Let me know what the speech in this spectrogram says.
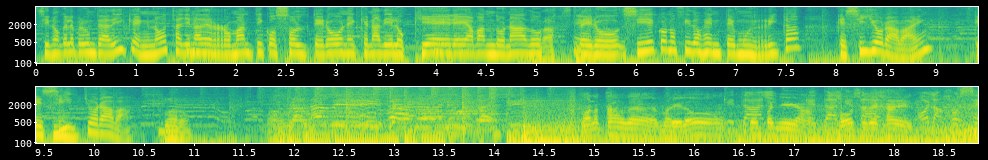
sino que le pregunte a Dickens, ¿no? Está llena de románticos solterones que nadie los quiere, abandonados. Lástima. Pero sí he conocido gente muy rica que sí lloraba, ¿eh? Que sí lloraba. Claro. Buenas tardes, Mariló ¿Qué y tal? compañía. ¿Qué tal? José ¿Qué de tal? Jaén. Hola, José.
